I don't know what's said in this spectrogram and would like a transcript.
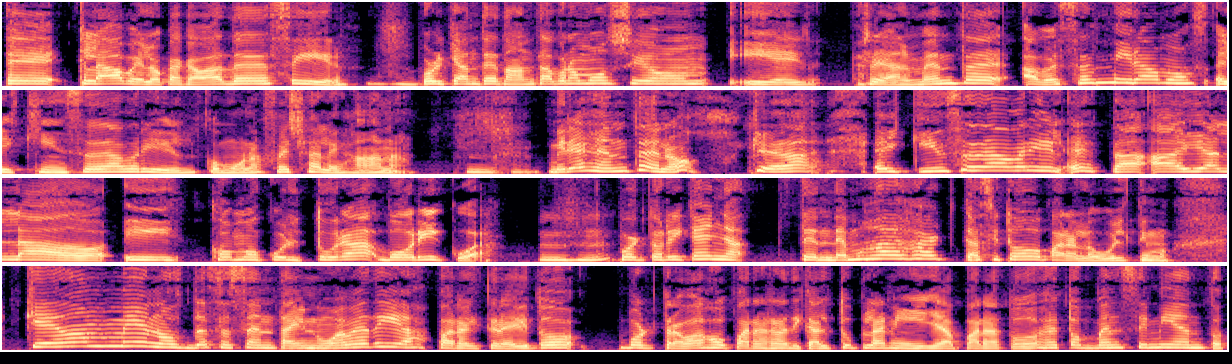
eh, clave lo que acabas de decir, porque ante tanta promoción y realmente a veces miramos el 15 de abril como una fecha lejana. Mire, gente, ¿no? Queda el 15 de abril está ahí al lado y como cultura boricua, puertorriqueña, tendemos a dejar casi todo para lo último. Quedan menos de 69 días para el crédito por trabajo, para erradicar tu planilla, para todos estos vencimientos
